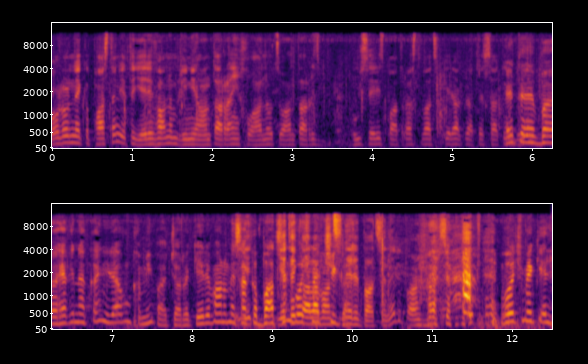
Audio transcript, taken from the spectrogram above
բոլորն է կփաստեն, եթե Երևանում լինի անտառային խոհանոց ու անտառից բույսերից պատրաստված կերակրատեսակներ։ Այդ հեղինակային իրավունքը մի վաճառեք։ Երևանում հեսա Ե- կբացեն Եթե ոչ մեկ չի գա։ կալավանցիները բացեն, էլի, պարոն վարչապետ։ Ոչ մեկ էլ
